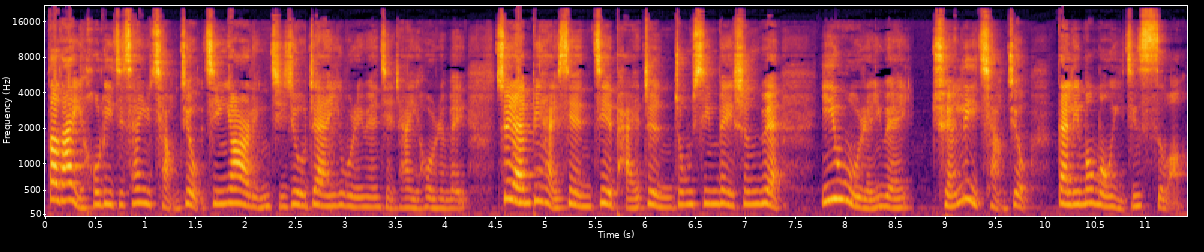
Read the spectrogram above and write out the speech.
到达以后，立即参与抢救。经幺二零急救站医务人员检查以后，认为虽然滨海县界牌镇中心卫生院医务人员全力抢救，但李某某已经死亡。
